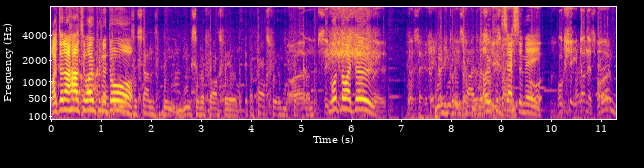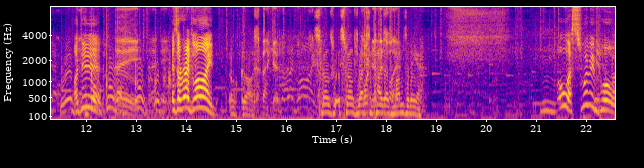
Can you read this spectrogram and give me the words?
I don't know how to open the I don't door. think he understands the use of a force field. It's a force field, you um, thick cunt. What do I do? Please open Open sesame. Oh, oh shit, you done this for I did it. Go, go, go, go. There's a red line. Oh god. Back in. smells it smells worse than Pointing this Tyler's mum's in here. Mm. Oh, a swimming pool.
